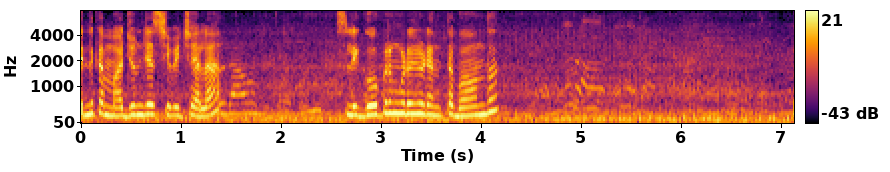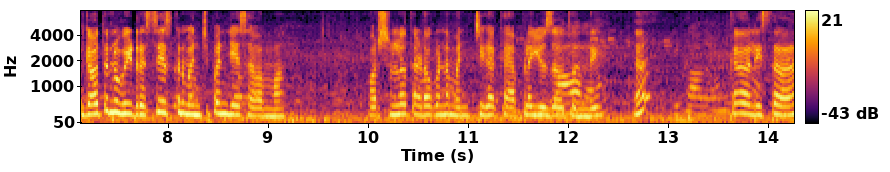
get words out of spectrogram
ఎందుకమ్మా జూమ్ చేసి చూపించాలా? అసలు ఈ గోపురం కూడా చూడు ఎంత బాగుందో. గౌతమ్ నువ్వు ఈ డ్రెస్ వేసుకుని మంచి పని చేసావమ్మా. వర్షంలో తడవకుండా మంచిగా క్యాప్లో యూజ్ అవుతుంది. కావాలి ఇస్తావా?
